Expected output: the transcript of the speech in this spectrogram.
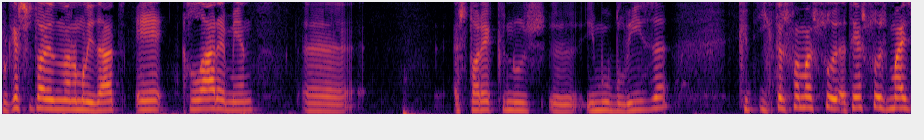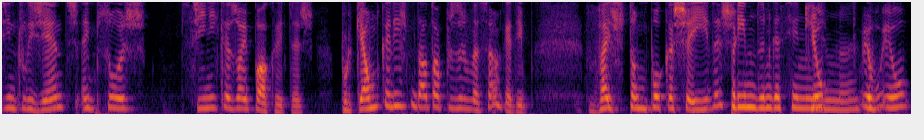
Porque esta história da normalidade é claramente ah, a história que nos eh, imobiliza que- e que transforma as pessoas, até as pessoas mais inteligentes em pessoas cínicas ou hipócritas. Porque é um mecanismo de autopreservação, que é tipo, vejo tão poucas saídas Primo do negacionismo, eu, não é? eu, eu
